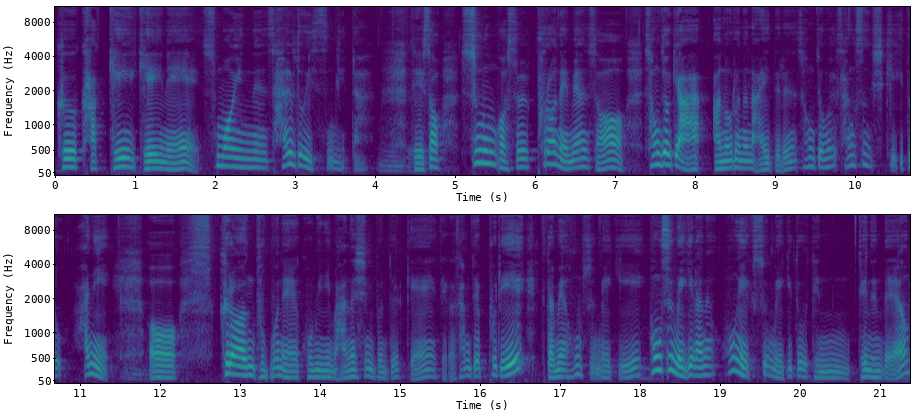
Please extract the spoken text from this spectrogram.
그 각 개인 개인의 숨어 있는 살도 있습니다. 그래서 숨은 것을 풀어내면서 성적이 아- 안 오르는 아이들은 성적을 상승시키기도 하니 어, 그런 부분에 고민이 많으신 분들께 제가 삼재 풀이 그다음에 홍수매기 홍수매기라는 홍액수매기도 된- 되는데요.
